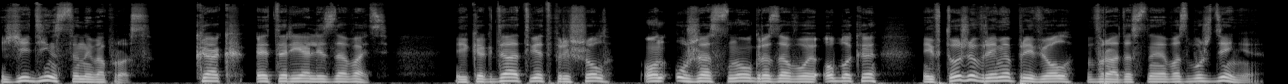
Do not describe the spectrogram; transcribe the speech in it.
Единственный вопрос – как это реализовать? И когда ответ пришел, он ужаснул грозовое облако и в то же время привел в радостное возбуждение.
